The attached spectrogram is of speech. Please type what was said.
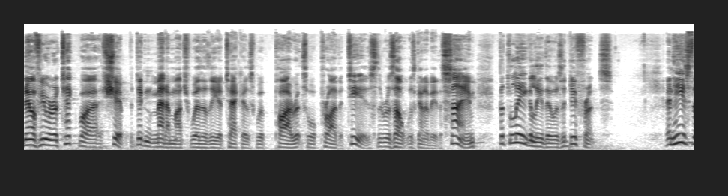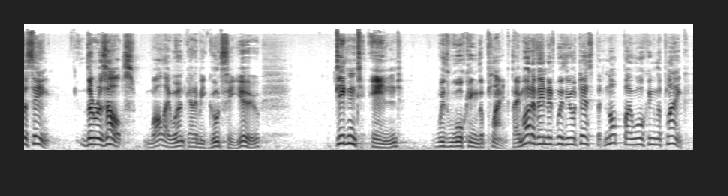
Now, if you were attacked by a ship, it didn't matter much whether the attackers were pirates or privateers, the result was going to be the same, but legally there was a difference. And here's the thing the results, while they weren't going to be good for you, didn't end with walking the plank. They might have ended with your death, but not by walking the plank.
